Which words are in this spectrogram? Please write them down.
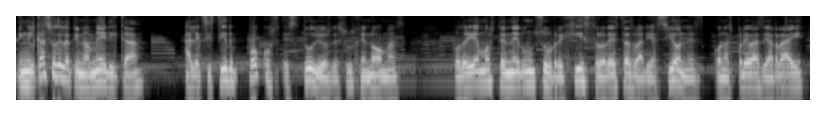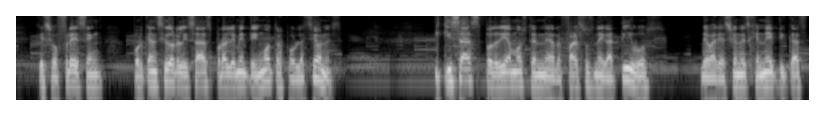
En el caso de Latinoamérica, al existir pocos estudios de sus genomas, podríamos tener un subregistro de estas variaciones con las pruebas de array que se ofrecen porque han sido realizadas probablemente en otras poblaciones. Y quizás podríamos tener falsos negativos de variaciones genéticas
